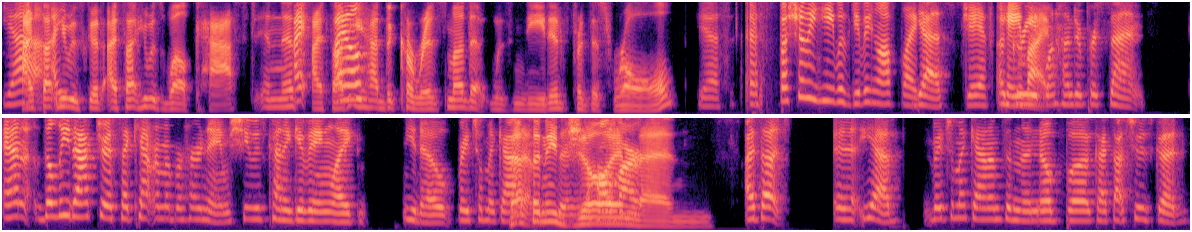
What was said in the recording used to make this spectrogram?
yeah. I thought I... he was good. I thought he was well cast in this. I, I thought I he had the charisma that was needed for this role. Yes, especially he was giving off like yes JFK agreed one hundred percent. And the lead actress, I can't remember her name. She was kind of giving like you know Rachel McAdams, Bethany Joy Lenz. I thought, uh, yeah, Rachel McAdams in the Notebook. I thought she was good.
